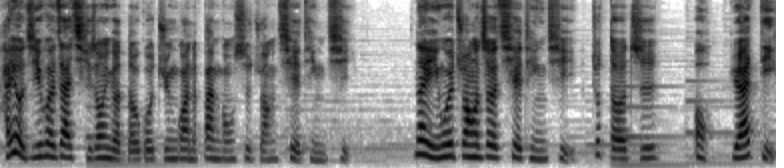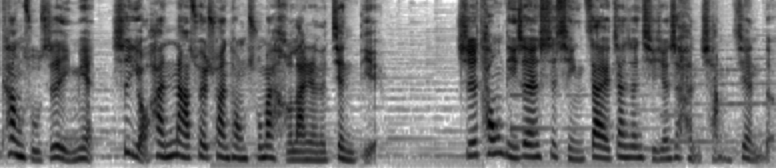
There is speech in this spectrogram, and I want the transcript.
还有机会在其中一个德国军官的办公室装窃听器。那也因为装了这个窃听器，就得知。哦，原来抵抗组织里面是有和纳粹串通出卖荷兰人的间谍。其实通敌这件事情在战争期间是很常见的，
